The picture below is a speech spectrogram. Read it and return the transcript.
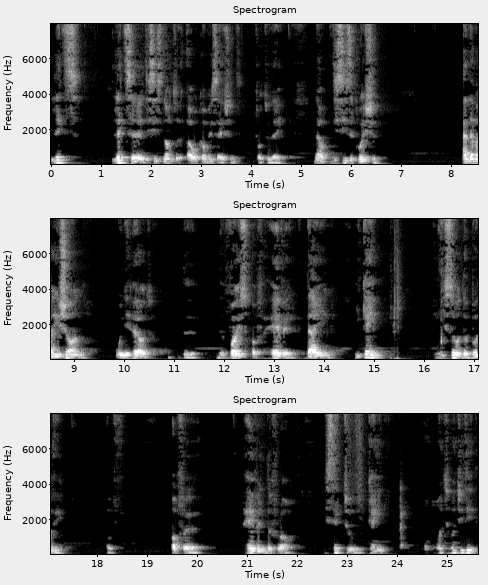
let's, let's, uh, this is not our conversation for today. Now, this is a question. Adam Arishon, when he heard the, the voice of Hevel dying, he came and he saw the body of, of uh, Hevel the floor. He said to Cain, what, what you did?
